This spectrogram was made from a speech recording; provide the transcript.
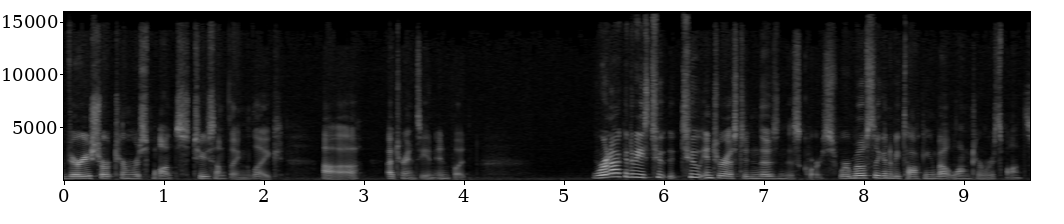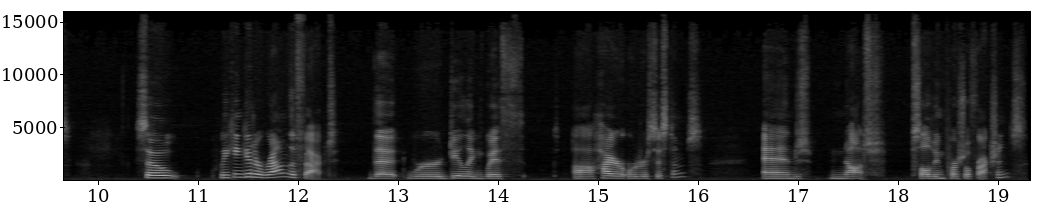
very short-term response to something like uh, a transient input. We're not going to be too, too interested in those in this course. We're mostly going to be talking about long-term response. So we can get around the fact that we're dealing with uh, higher order systems and not solving partial fractions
